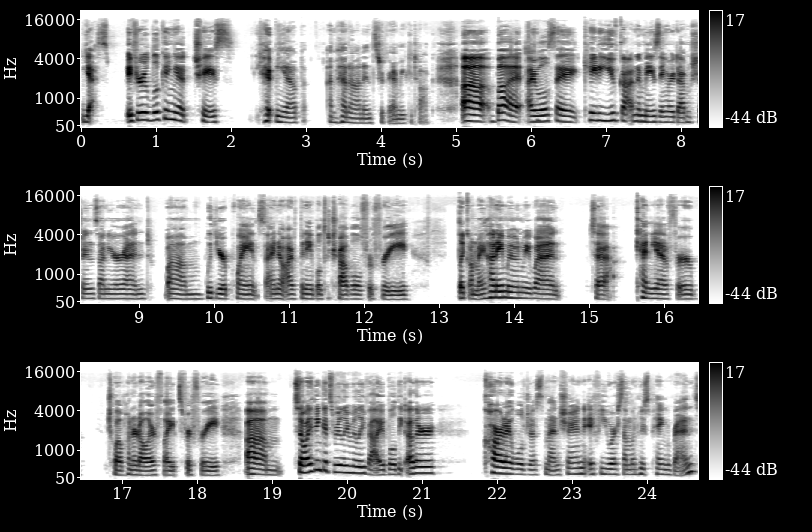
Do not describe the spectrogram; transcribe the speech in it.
Yes. If you're looking at Chase, hit me up. I'm Henah on Instagram. You can talk. Uh, but I will say, Katie, you've gotten amazing redemptions on your end um, with your points. I know I've been able to travel for free. Like on my honeymoon, we went to Kenya for $1,200 flights for free. Um, so I think it's really, really valuable. The other card I will just mention if you are someone who's paying rent,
